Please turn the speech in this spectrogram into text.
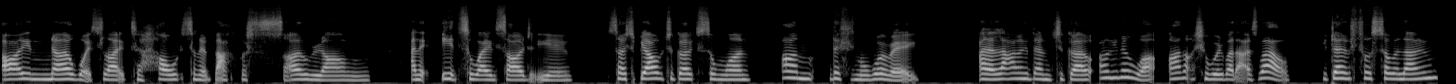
I know what it's like to hold something back for so long and it eats away inside at you. So to be able to go to someone, um, this is my worry, and allowing them to go, oh, you know what, I'm actually worried about that as well. You don't feel so alone.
